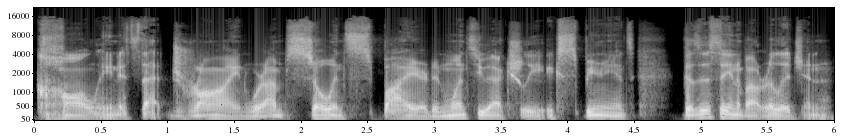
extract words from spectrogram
calling. It's that drawing where I'm so inspired. And once you actually experience, because this ain't about religion,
